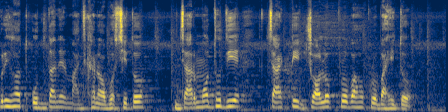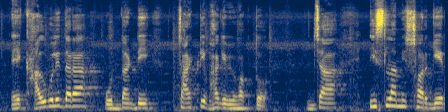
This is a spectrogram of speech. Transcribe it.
বৃহৎ উদ্যানের মাঝখানে অবস্থিত, যার মধ্য দিয়ে চারটি জলপ্রবাহ প্রবাহিত। এই খালগুলি দ্বারা উদ্যানটি চারটি ভাগে বিভক্ত, যা ইসলামী স্বর্গের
